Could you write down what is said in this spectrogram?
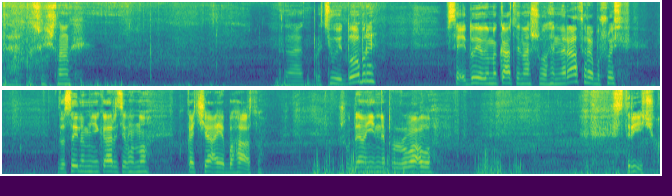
Так, шланг. Так, працює добре. Все, йду я вимикати нашого генератора, бо щось засильно, мені кажеться, воно качає багато. Щоб де мені не прорвало стрічку.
